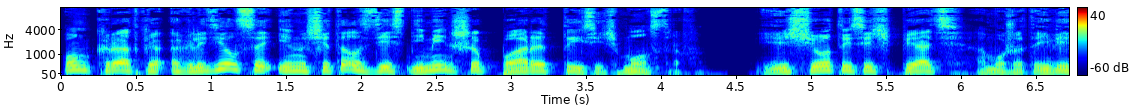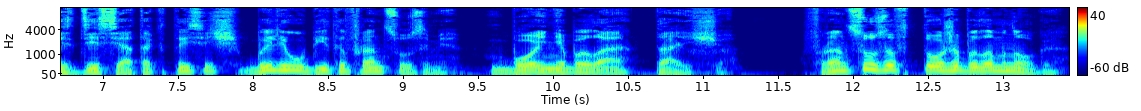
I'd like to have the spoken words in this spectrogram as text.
Он кратко огляделся и насчитал здесь не меньше пары тысяч монстров. Еще тысяч пять, а может и весь десяток тысяч, были убиты французами. Бойня была та еще. Французов тоже было много.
